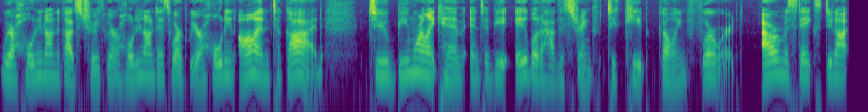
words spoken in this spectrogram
we are holding on to God's truth. We are holding on to His word. We are holding on to God to be more like Him and to be able to have the strength to keep going forward. Our mistakes do not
